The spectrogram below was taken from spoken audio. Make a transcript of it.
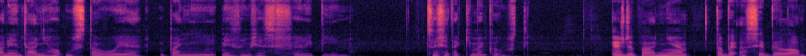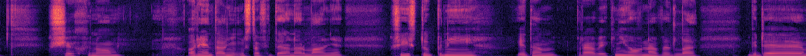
orientálního ústavu je paní, myslím, že z Filipín, což je taky mega hustý. Každopádně to by asi bylo všechno. Orientální ústav je teda normálně přístupný, je tam právě knihovna vedle, kde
